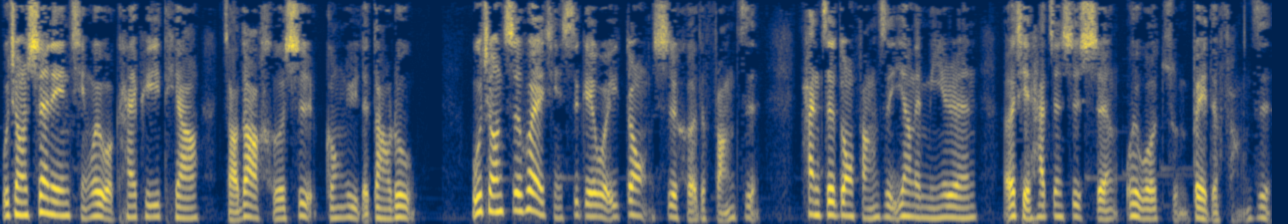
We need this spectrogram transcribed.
无穷圣灵，请为我开辟一条找到合适公寓的道路。无穷智慧，请赐给我一栋适合的房子，和这栋房子一样的迷人，而且它正是神为我准备的房子。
